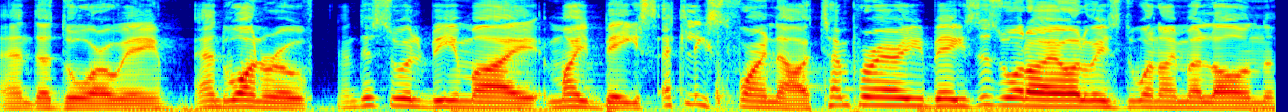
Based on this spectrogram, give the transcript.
and a doorway and one roof and this will be my my base at least for now a temporary base this is what i always do when i'm alone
